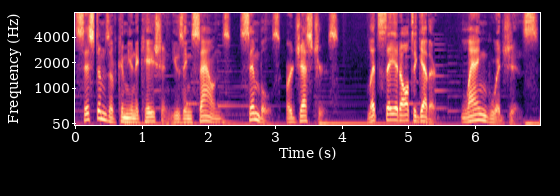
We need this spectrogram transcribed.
systems of communication using sounds, symbols, or gestures. Let's say it all together. Languages.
